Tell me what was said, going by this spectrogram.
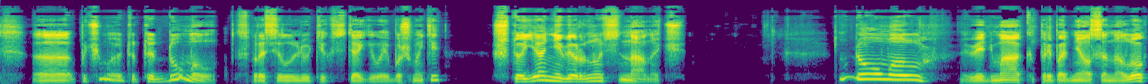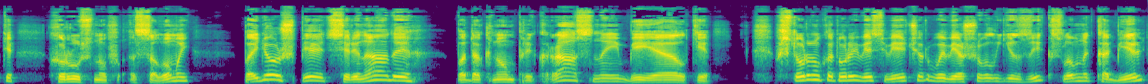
— А почему это ты думал, — спросил Лютик, стягивая башмаки, — что я не вернусь на ночь. Думал, ведьмак приподнялся на локте, хрустнув соломой, пойдешь петь серенады под окном прекрасной биелки, в сторону которой весь вечер вывешивал язык, словно кобель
